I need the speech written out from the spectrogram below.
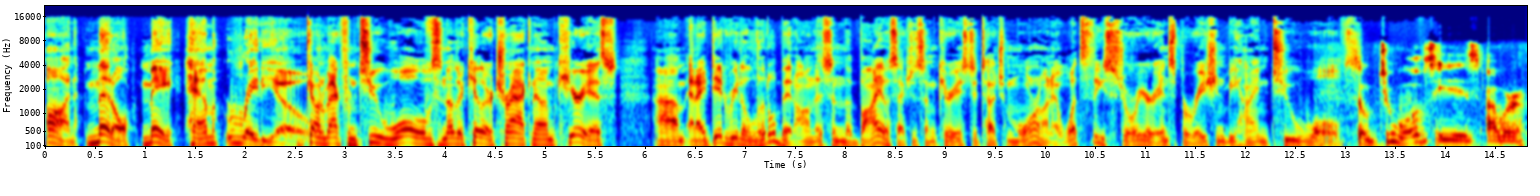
on Metal Mayhem Radio. Coming back from Two Wolves, another killer track. Now I'm curious. Um, and I did read a little bit on this in the bio section, so I'm curious to touch more on it. What's the story or inspiration behind Two Wolves? So, Two Wolves is our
